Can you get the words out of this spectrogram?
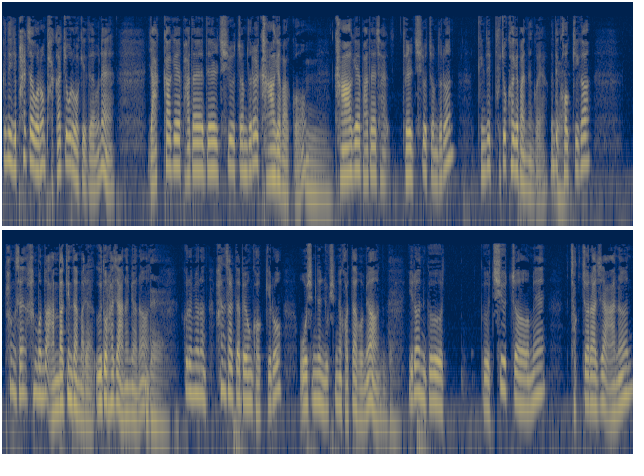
근데 이제 팔자걸음은 바깥쪽으로 걷기 때문에 약하게 받아야 될 치료점들을 강하게 받고 음. 강하게 받아야 될 치료점들은 굉장히 부족하게 받는 거야. 근데 네. 걷기가 평생 한 번도 안 바뀐단 말이야. 의도를 하지 않으면은. 네. 그러면은 한 살 때 배운 걷기로 50년, 60년 걷다 보면 네. 이런 그, 그 치유점에 적절하지 않은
